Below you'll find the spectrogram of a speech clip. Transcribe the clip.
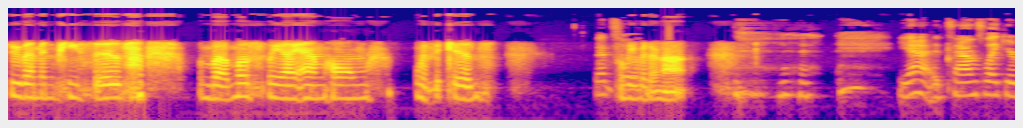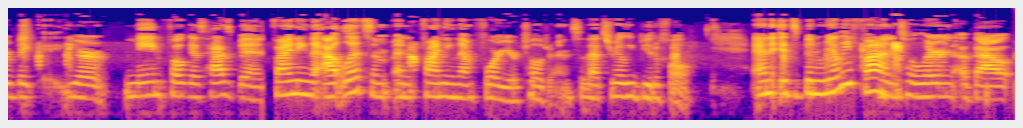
do them in pieces, but mostly I am home with the kids. That's believe it or not. yeah, it sounds like your big your main focus has been finding the outlets and, and finding them for your children. So that's really beautiful. And it's been really fun to learn about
